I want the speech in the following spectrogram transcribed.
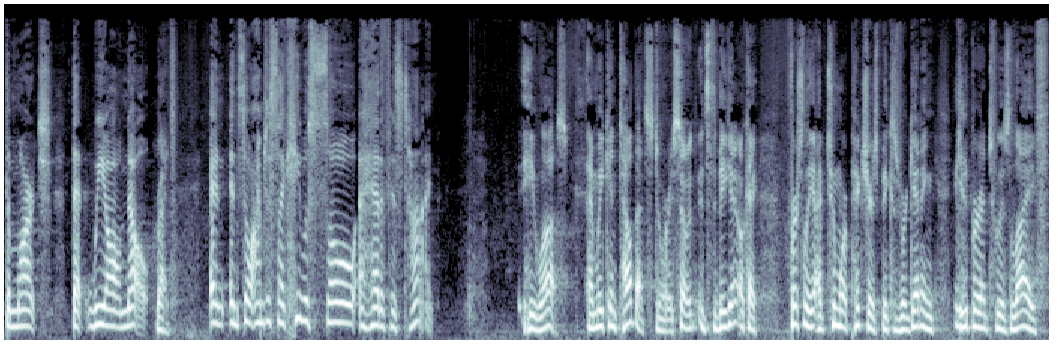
the march that we all know. Right. And and so I'm just like he was so ahead of his time. He was. And we can tell that story. So it's the beginning. Okay. Firstly, I have two more pictures because we're getting deeper into his life.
